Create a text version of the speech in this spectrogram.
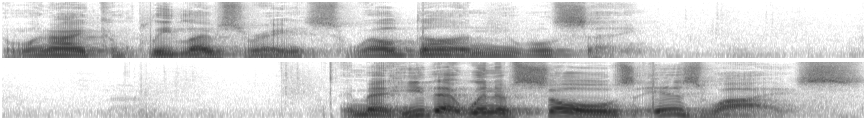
And when I complete life's race, well done, you will say. Amen. He that winneth souls is wise.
